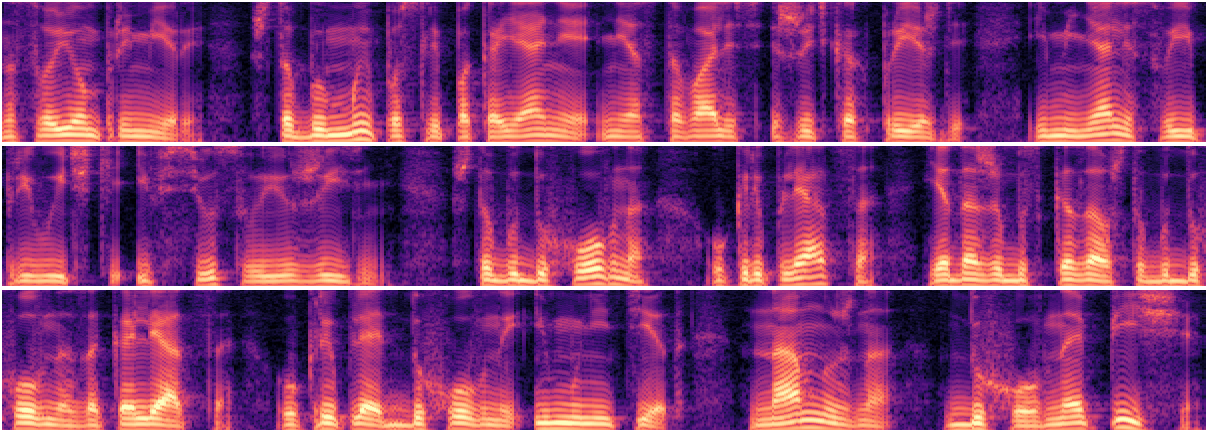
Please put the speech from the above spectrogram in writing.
на своем примере, чтобы мы после покаяния не оставались жить как прежде и меняли свои привычки и всю свою жизнь, чтобы духовно укрепляться, я даже бы сказал, чтобы духовно закаляться, укреплять духовный иммунитет, нам нужна духовная пища,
